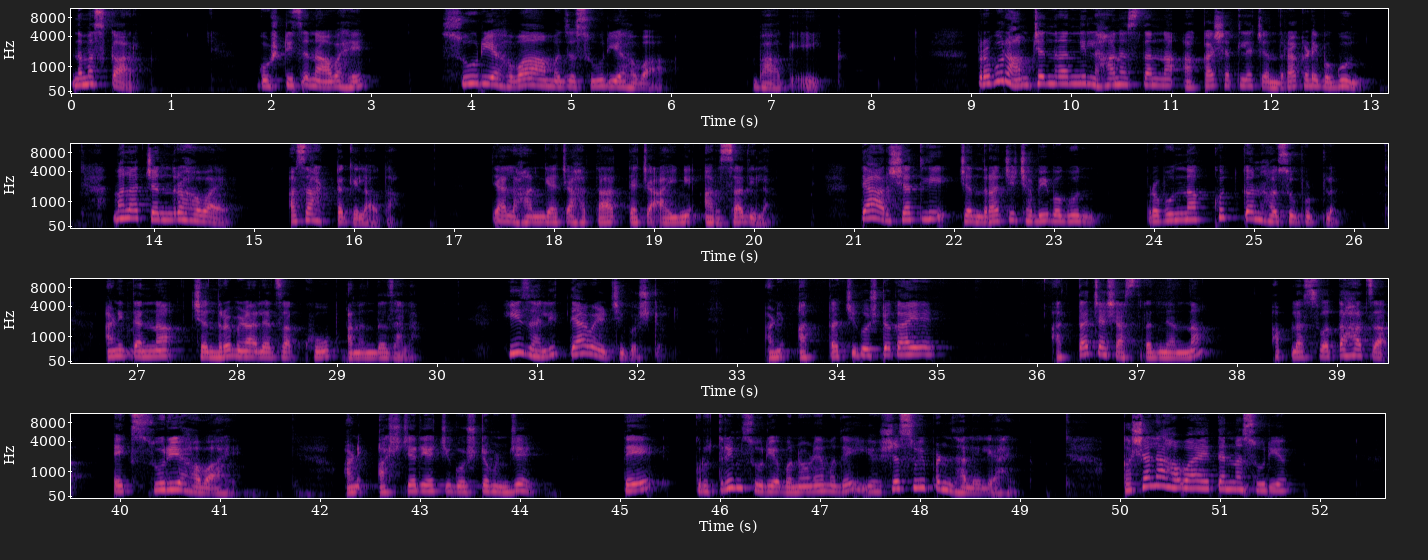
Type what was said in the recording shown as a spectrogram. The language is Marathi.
नमस्कार. गोष्टीचं नाव आहे सूर्य हवा मज सूर्य हवा. भाग एक. प्रभू रामचंद्रांनी लहान असताना आकाशातल्या चंद्राकडे बघून मला चंद्र हवाय असा हट्ट केला होता. त्या लहानग्याच्या हातात त्याच्या आईने आरसा दिला. त्या आरशातली चंद्राची छबी बघून प्रभूंना खुदकन हसू फुटलं. आणि त्यांना चंद्र मिळाल्याचा खूप आनंद झाला. ही झाली त्यावेळची गोष्ट. आणि आत्ताची गोष्ट काय आहे? आत्ताच्या शास्त्रज्ञांना आपला स्वतःचा एक सूर्य हवा आहे. आणि आश्चर्याची गोष्ट म्हणजे ते कृत्रिम सूर्य बनवण्यामध्ये यशस्वी पण झालेले आहेत. कशाला हवा आहे त्यांना सूर्य?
